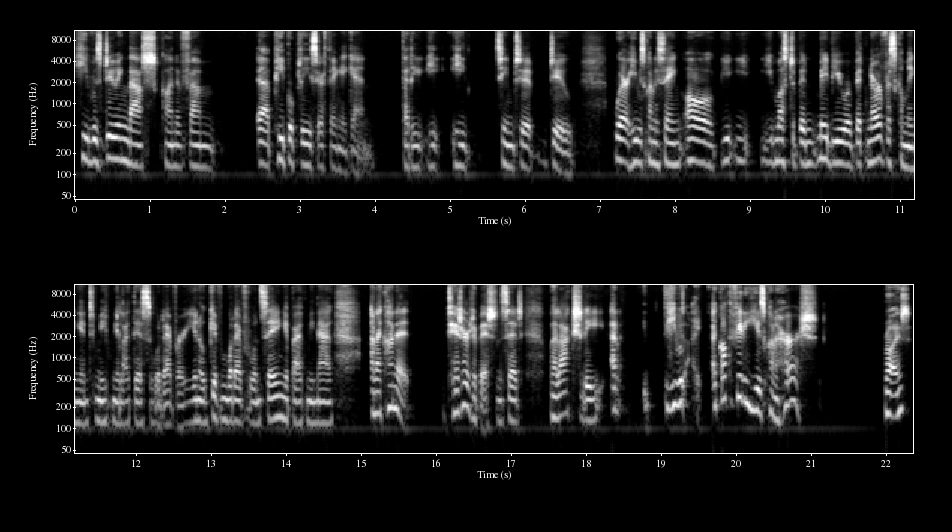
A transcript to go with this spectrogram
he was doing that kind of um, uh, people pleaser thing again that he, he he seemed to do, where he was kind of saying, "Oh, you, you, you, must have been maybe you were a bit nervous coming in to meet me like this or whatever, you know, given what everyone's saying about me now." And I kind of tittered a bit and said, "Well, actually," and he was. I, I got the feeling he was kind of hurt, right?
